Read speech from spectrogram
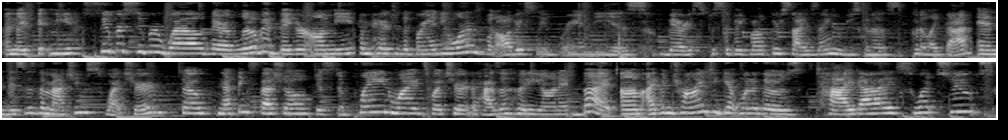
and they fit me super, super well. They're a little bit bigger on me compared to the Brandy ones, but obviously Brandy is very specific about their sizing. I'm just gonna put it like that. And this is the matching sweatshirt. So nothing special, just a plain white sweatshirt that has a hoodie on it. But um, I've been trying to get one of those tie-dye sweatsuits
